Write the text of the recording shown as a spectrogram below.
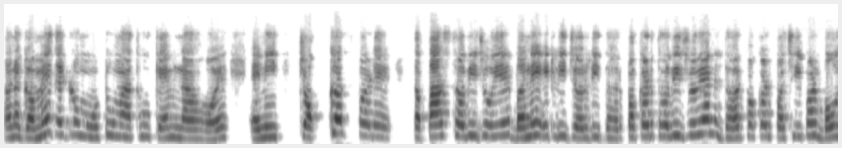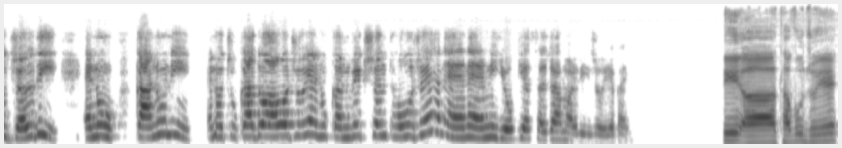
અને ગમે તેટલું મોટું માથું કેમ ના હોય, એની ચોક્કસપણે તપાસ થવી જોઈએ, બને એટલી જલ્દી ધરપકડ થવી જોઈએ અને ધરપકડ પછી પણ બહુ જલ્દી એનું કાનૂની એનો ચુકાદો આવવો જોઈએ, એનું કન્વિક્શન થવું જોઈએ અને એને એની યોગ્ય સજા મળવી જોઈએ ભાઈ. થવું જોઈએ.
